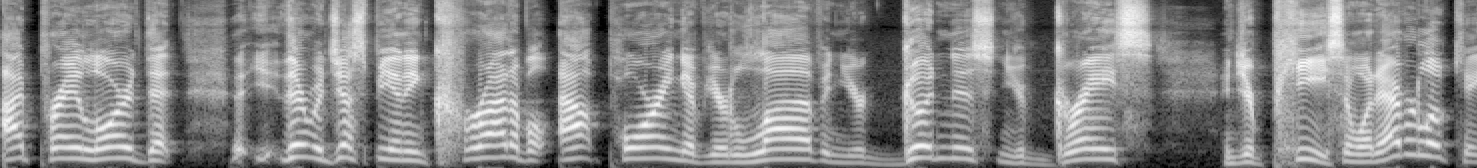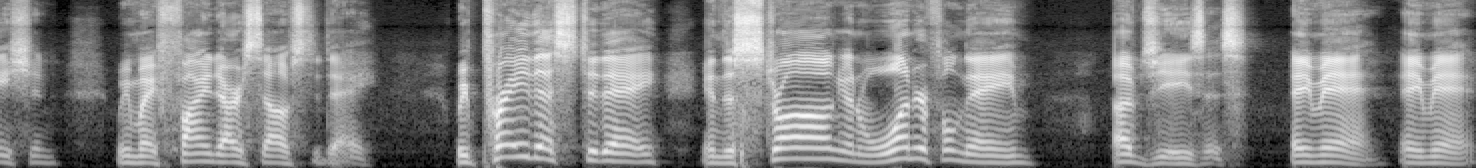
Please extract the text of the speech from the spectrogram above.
I pray, Lord, that there would just be an incredible outpouring of your love and your goodness and your grace and your peace in whatever location we may find ourselves today. We pray this today in the strong and wonderful name of Jesus. Amen. Amen.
